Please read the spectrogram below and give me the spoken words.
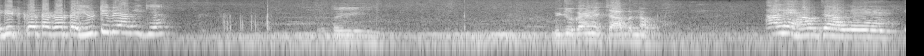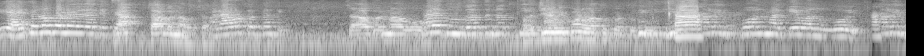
એડિટ કરતા કરતા યુટ્યુબે આવી ગયા. બીજું કાંઈ ને ચા બનાવો. આલે હાવ જાવ ને. એ ન બનાવી કે ચા? ચા બનાવો ચા. મને આવડતો જ નથી. ચા બનાવો. અરે દૂધ જ નથી. ભજીયાની કોણ વાતો કરતો? હા. ખાલી ફોનમાં કહેવાનું હોય. ખાલી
